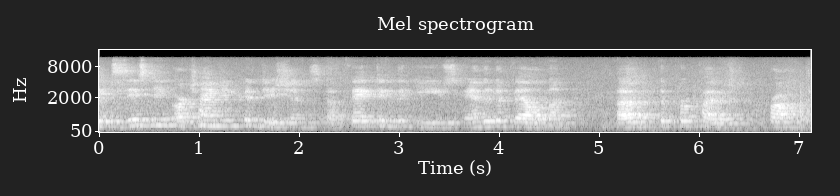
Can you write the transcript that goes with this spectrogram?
existing or changing conditions affecting the use and the development of the proposed property.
